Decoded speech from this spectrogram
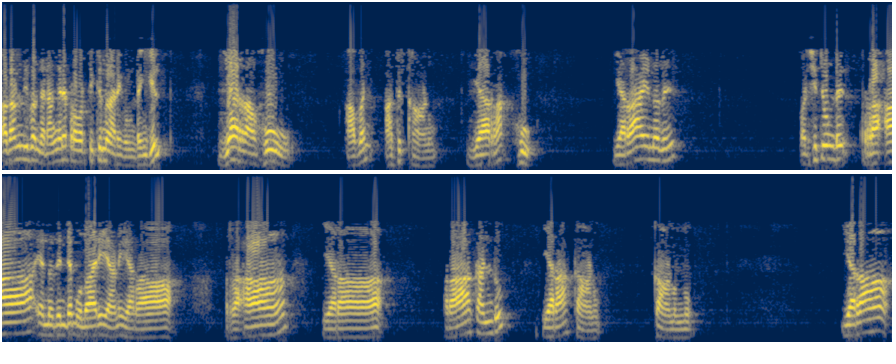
അതാണ് നിബന്ധന. അങ്ങനെ പ്രവർത്തിക്കുന്ന ആരെങ്കിലും ഉണ്ടെങ്കിൽ യറഹു. അവൻ അത് കാണും. യറഹു. യറ എന്നത് പഠിച്ചിട്ടുണ്ട്. റ എന്നതിന്റെ മുതാരിയാണ് യറാ. റ യറാ. റാ കണ്ടു യറ കാണും. കാണുന്നു. യറാ.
